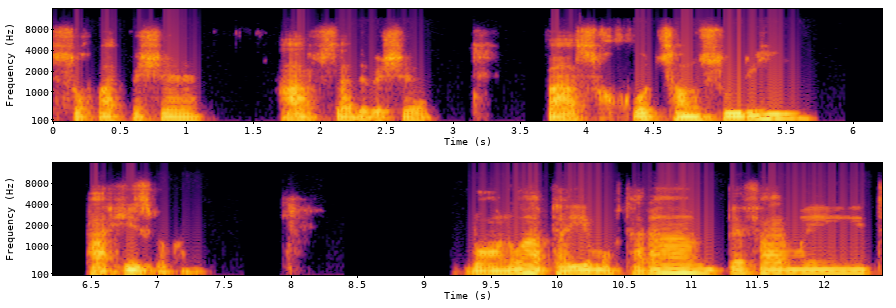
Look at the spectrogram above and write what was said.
صحبت بشه حرف زده بشه و از خودسانسوری پرهیز بکنیم. بانو ابتایی محترم بفرمایید.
